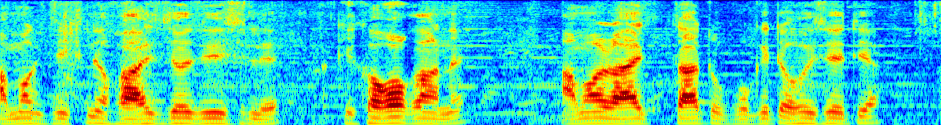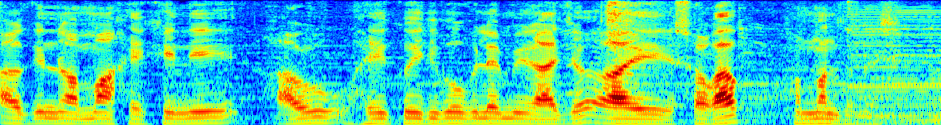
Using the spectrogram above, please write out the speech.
আমাক যিখিনি সাহাৰ্য দিছিলে কৃষকৰ কাৰণে আমাৰ ৰাইজ তাত উপকৃত হৈছে এতিয়া। আৰু কিন্তু আমাক সেইখিনি আৰু হেৰি কৰি দিব বুলি আমি ৰাইজৰ এই চৰকাৰক সন্মান জনাইছোঁ।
